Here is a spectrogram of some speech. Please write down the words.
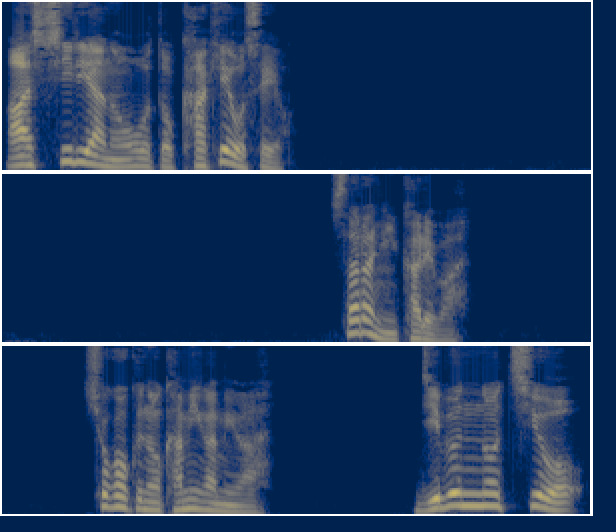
アッシリアの王と賭けをせよ。さらに彼は、諸国の神々は、自分の地を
